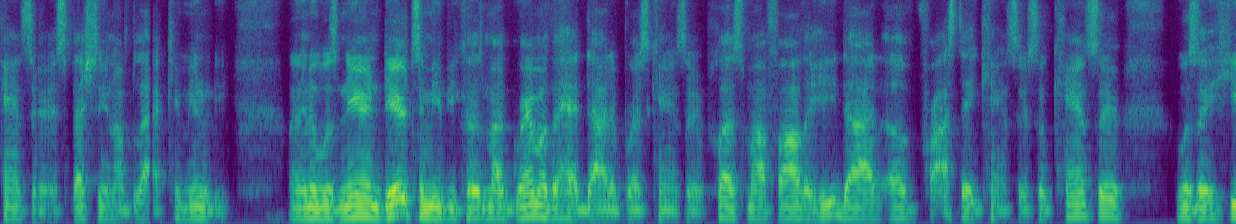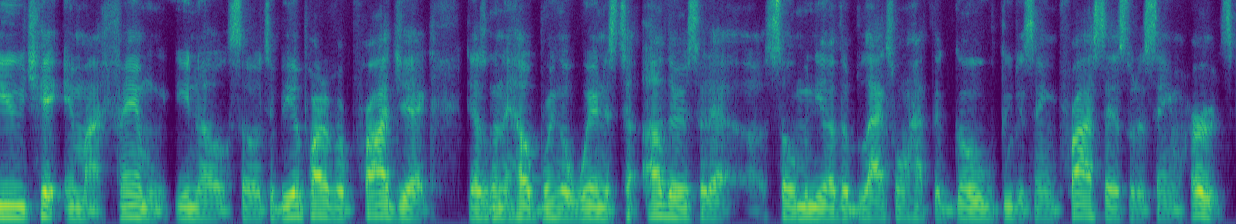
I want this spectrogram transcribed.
cancer, especially in our Black community and it was near and dear to me because my grandmother had died of breast cancer plus my father he died of prostate cancer. So cancer was a huge hit in my family you know so to be a part of a project that's going to help bring awareness to others so that uh, so many other blacks won't have to go through the same process or the same hurts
